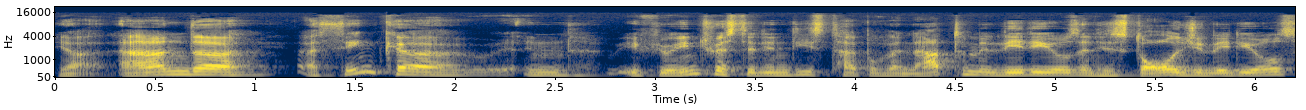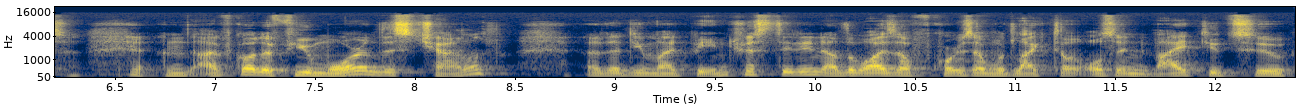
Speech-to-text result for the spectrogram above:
yeah, and uh, I think uh, in, if you're interested in these type of anatomy videos and histology videos, and I've got a few more on this channel uh, that you might be interested in. Otherwise, of course, I would like to also invite you to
